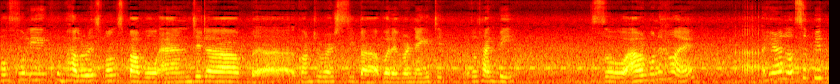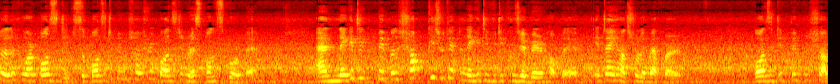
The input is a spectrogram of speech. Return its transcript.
হোপফুলি খুব ভালো রেসপন্স পাবো অ্যান্ড যেটা কন্ট্রোভার্সি বা হোয়াট এভার নেগেটিভ তো থাকবেই। সো আমার মনে হয় here lots of people who are positive so positive people সবসময় পজিটিভ রেসপন্স করবে। অ্যান্ড নেগেটিভ পিপল সব কিছুতে একটা নেগেটিভিটি খুঁজে বের হবে। এটাই আসলে ব্যাপার। পজিটিভ পিপল সব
